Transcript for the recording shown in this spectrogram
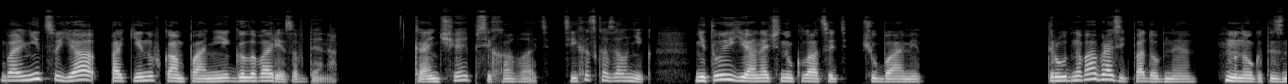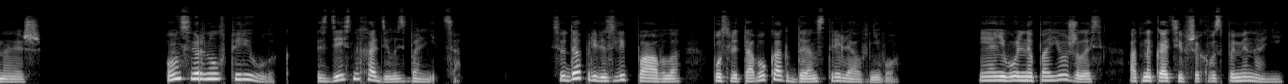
Больницу я покину в компании головорезов Дэна. «Кончай психовать», — тихо сказал Ник. «Не то и я начну клацать чубами». «Трудно вообразить подобное. Много ты знаешь». Он свернул в переулок. Здесь находилась больница. Сюда привезли Павла после того, как Дэн стрелял в него. Я невольно поежилась от накативших воспоминаний.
